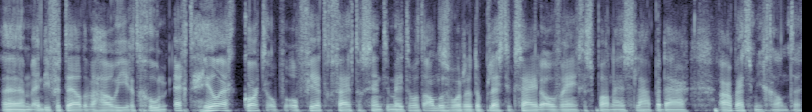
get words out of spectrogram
Ehm, en die vertelde, we houden hier het groen echt heel erg kort. Op, op 40, 50 centimeter. Want anders worden er plastic zeilen overheen gespannen. En slapen daar arbeidsmigranten.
